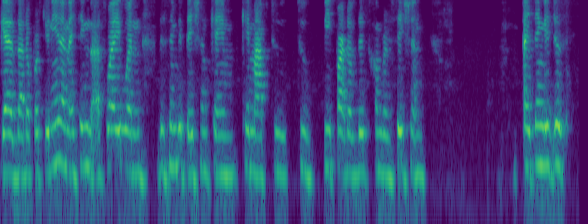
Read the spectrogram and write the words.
get that opportunity and i think that's why when this invitation came came up to to be part of this conversation i think it just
